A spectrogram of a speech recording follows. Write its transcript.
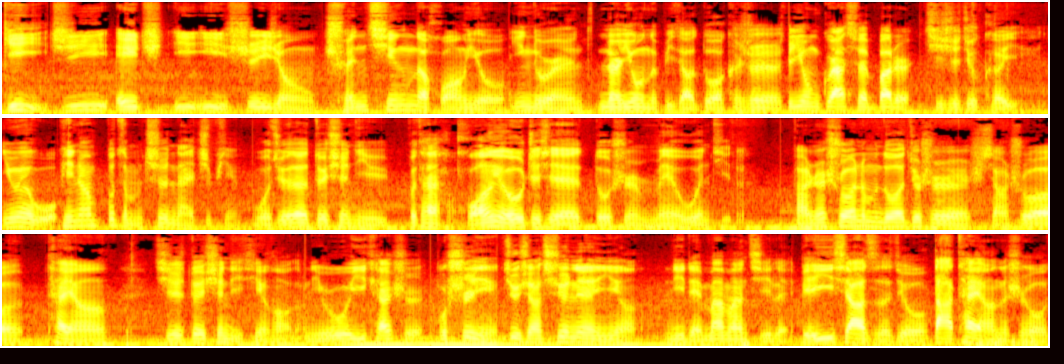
ghee，G-H-E-E，是一种纯青的黄油，印度人那儿用的比较多。可是用 grass-fed butter 其实就可以，因为我平常不怎么吃奶制品，我觉得对身体不太好。黄油这些都是没有问题的。反正说那么多，就是想说太阳其实对身体挺好的。你如果一开始不适应，就像训练一样，你得慢慢积累，别一下子就大太阳的时候，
